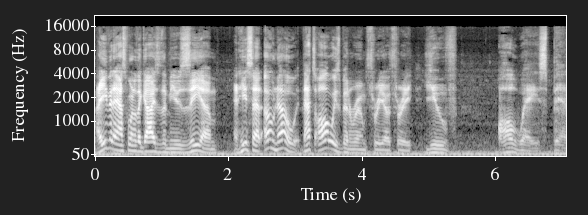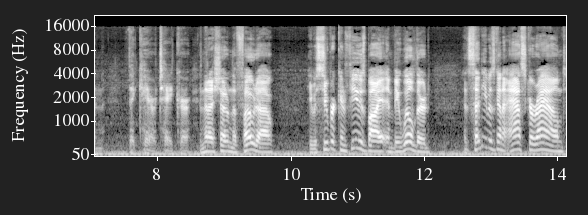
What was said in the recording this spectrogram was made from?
I even asked one of the guys at the museum, and he said, oh no, that's always been room 303. You've always been the caretaker. And then I showed him the photo. He was super confused by it and bewildered and said he was going to ask around.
